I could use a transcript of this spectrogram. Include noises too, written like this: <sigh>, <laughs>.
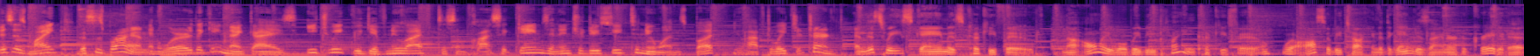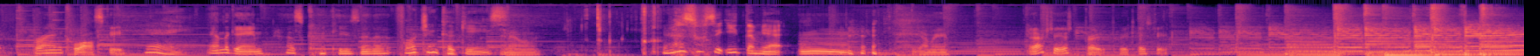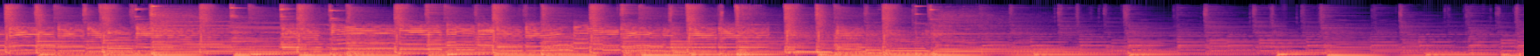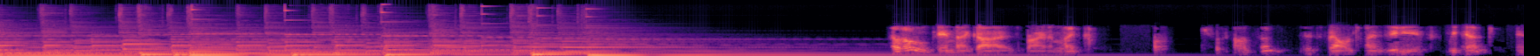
This is Mike, This is Brian. and we're the Game Night Guys. Each week we give new life to some classic games and introduce you to new ones, but you'll have to wait your turn. And this week's game is Cookie Fu. Not only will we be playing Cookie Fu, we'll also be talking to the game designer who created it, Brian Kowalski. Yay. And the game has cookies in it. Fortune cookies. I know, You're not supposed to eat them yet. Mmm. <laughs> Yummy. It actually is pretty, pretty tasty.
